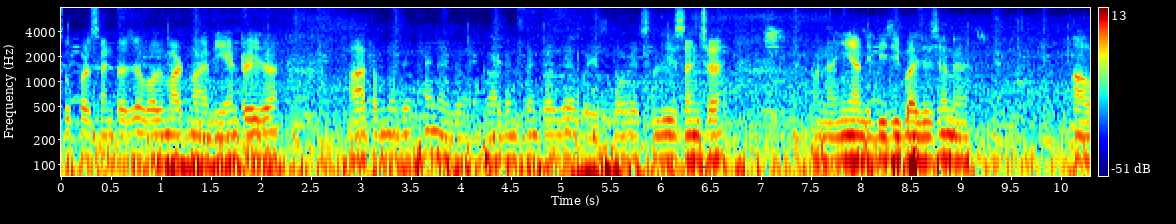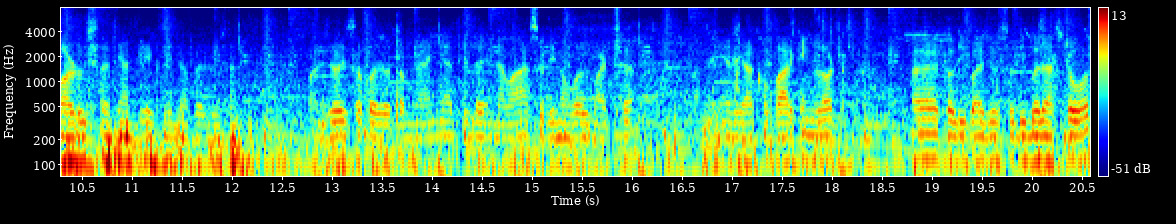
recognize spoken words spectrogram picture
સુપર સેન્ટર છે વોલમાર્ટમાં એની એન્ટ્રી છે. આ તમને દેખાય ને જો ગાર્ડન સેન્ટર છે પછી સ્ટોરેજ સોલ્યુશન છે. અને અહીંયાથી બીજી બાજુ છે ને, આ છે, ત્યાંથી એક મીટર પહેલું છે. પણ જોઈ શકો છો તમને, અહીંયાથી લઈને વાં સુધીનો વોલમાર્ટ છે. અને અહીંયાથી આખો પાર્કિંગ લોટ ટોલી બાજુ સુધી બધા સ્ટોર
